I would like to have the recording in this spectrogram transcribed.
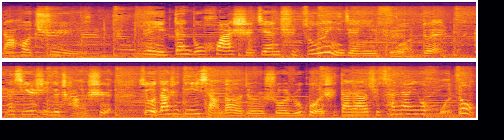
然后去愿意单独花时间去租赁一件衣服？对。那其实是一个尝试，所以我当时第一想到的就是说，如果是大家要去参加一个活动。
